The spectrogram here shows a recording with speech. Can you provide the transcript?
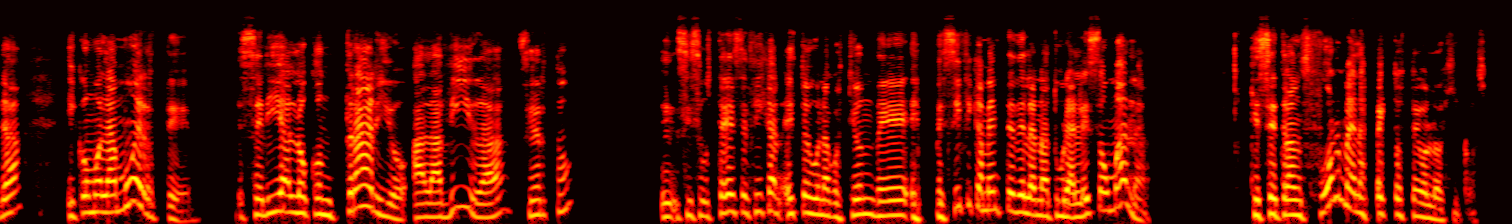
¿ya? Y como la muerte sería lo contrario a la vida, ¿cierto? Eh, si ustedes se fijan, esto es una cuestión de específicamente de la naturaleza humana, que se transforma en aspectos teológicos.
